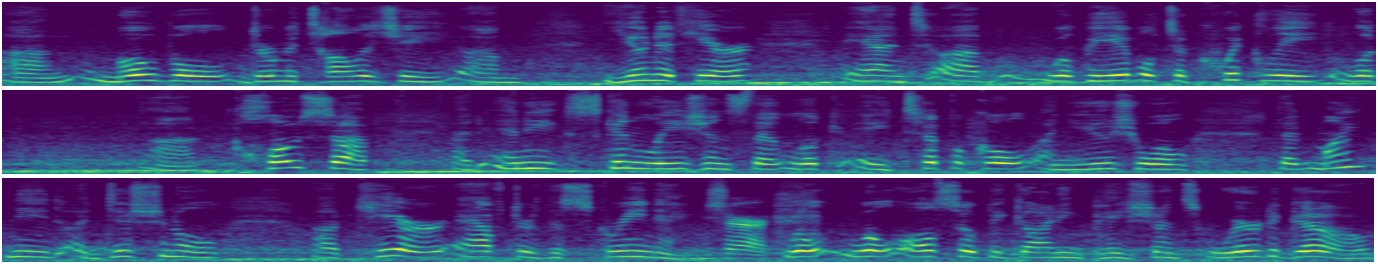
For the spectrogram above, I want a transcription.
um, mobile dermatology um, unit here, and uh, we'll be able to quickly look uh, close up at any skin lesions that look atypical, unusual, that might need additional uh, care after the screening. Sure. We'll, we'll also be guiding patients where to go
